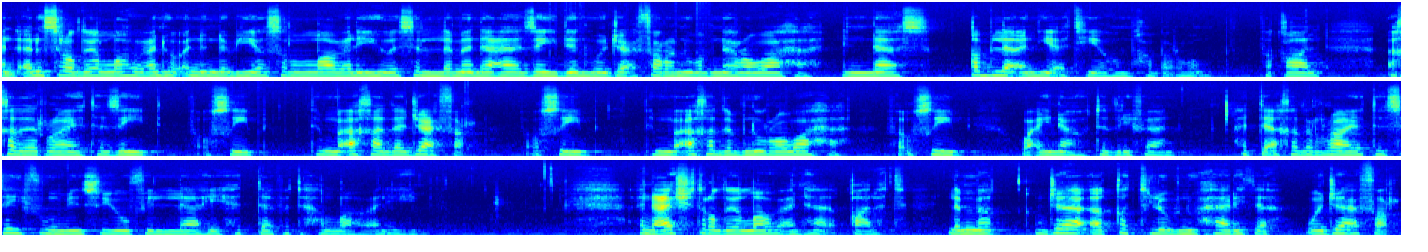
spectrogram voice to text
عن أنس رضي الله عنه أن النبي صلى الله عليه وسلم نعى زيدا وجعفرا وابن رواحة للناس قبل أن يأتيهم خبرهم. فقال أخذ الراية زيد فأصيب ثم أخذ جعفر فأصيب ثم أخذ ابن رواحة فأصيب وعيناه تذرفان حتى أخذ الراية سيف من سيوف الله حتى فتح الله عليهم. عن عائشة رضي الله عنها قالت لما جاء قتل ابن حارثة وجعفر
